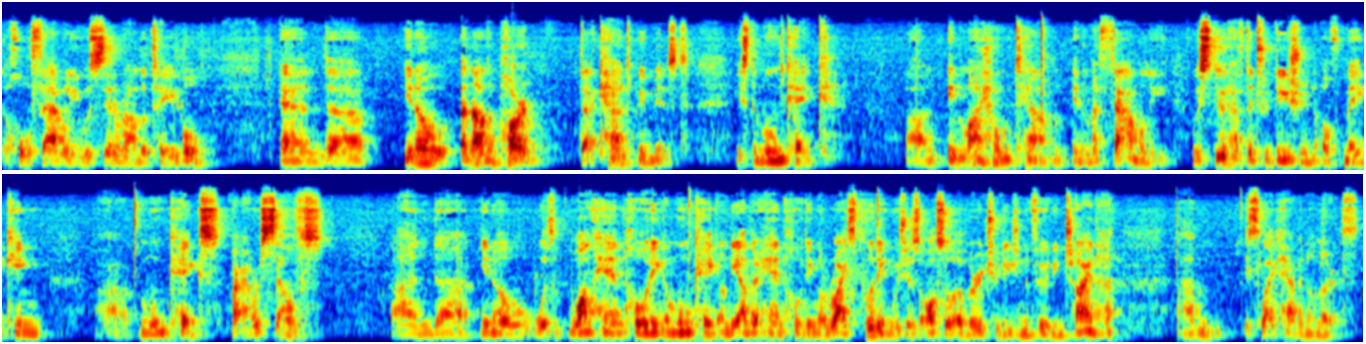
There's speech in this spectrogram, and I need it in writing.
the whole family would sit around the table. And uh, you know, another part that can't be missed is the moon cake. Um, in my hometown, in my family, we still have the tradition of making uh, moon cakes by ourselves. And uh, you know, with one hand holding a moon cake, on the other hand holding a rice pudding, which is also a very traditional food in China, um, it's like heaven on earth.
